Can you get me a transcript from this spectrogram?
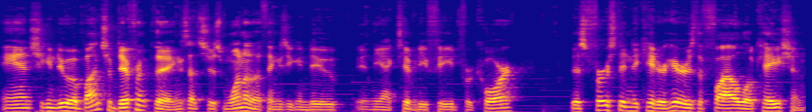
And she can do a bunch of different things. That's just one of the things you can do in the activity feed for Core. This first indicator here is the file location.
